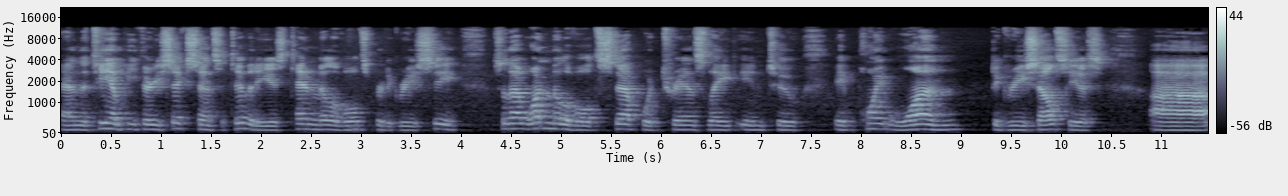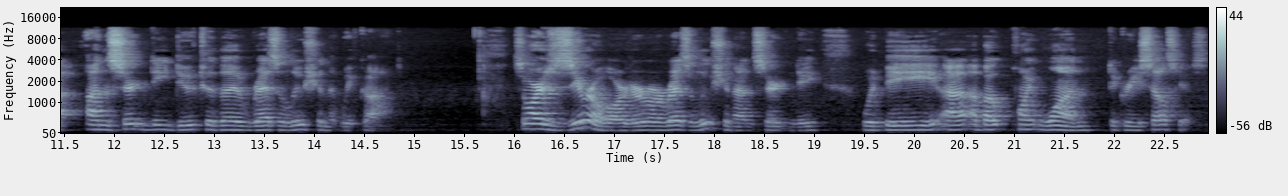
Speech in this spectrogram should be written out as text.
And the TMP36 sensitivity is 10 millivolts per degree C. So that one millivolt step would translate into a 0.1 degree Celsius uh, uncertainty due to the resolution that we've got. So our zero order or resolution uncertainty would be uh, about 0.1 degrees Celsius.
